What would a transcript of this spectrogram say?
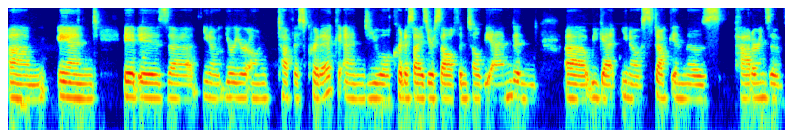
Um, and it is uh, you know you're your own toughest critic and you will criticize yourself until the end. And uh, we get you know stuck in those patterns of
